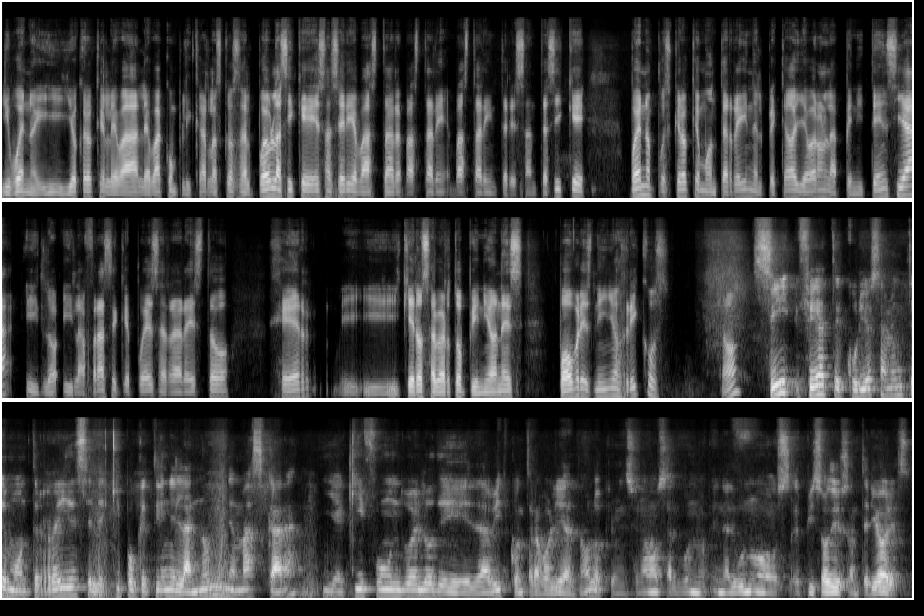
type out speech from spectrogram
y bueno, y yo creo que le va, le va a complicar las cosas al pueblo, así que esa serie va a estar, va a estar, va a estar interesante. Así que, bueno, pues creo que Monterrey en el pecado llevaron la penitencia y, lo, y la frase que puede cerrar esto, Ger, y, quiero saber tu opinión es, pobres niños ricos. ¿no? Sí, fíjate, curiosamente Monterrey es el equipo que tiene la nómina más cara y aquí fue un duelo de David contra Goliat, ¿no? Lo que mencionamos en algunos episodios anteriores.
